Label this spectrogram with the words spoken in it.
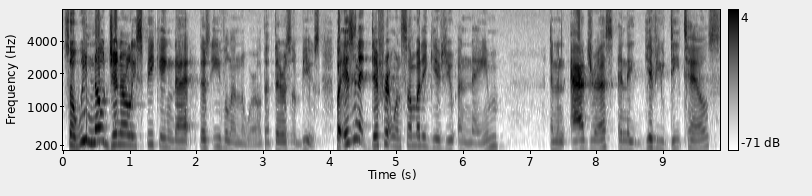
So we know, generally speaking, that there's evil in the world, that there's abuse. But isn't it different when somebody gives you a name and an address and they give you details?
